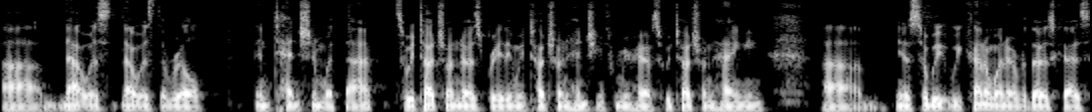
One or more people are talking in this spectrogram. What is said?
Um, that was that was the real intention with that. So we touch on nose breathing, we touch on hinging from your hips, we touch on hanging. Um, you know, so we we kind of went over those guys,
